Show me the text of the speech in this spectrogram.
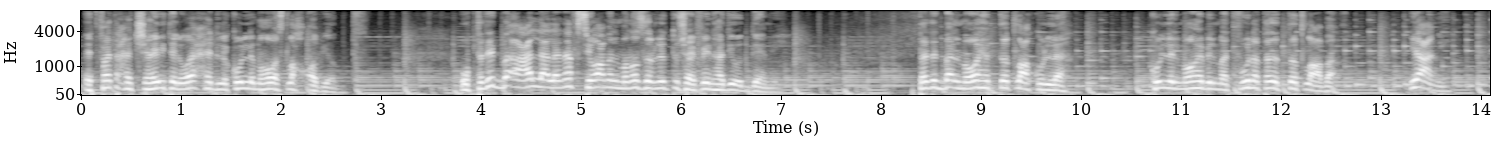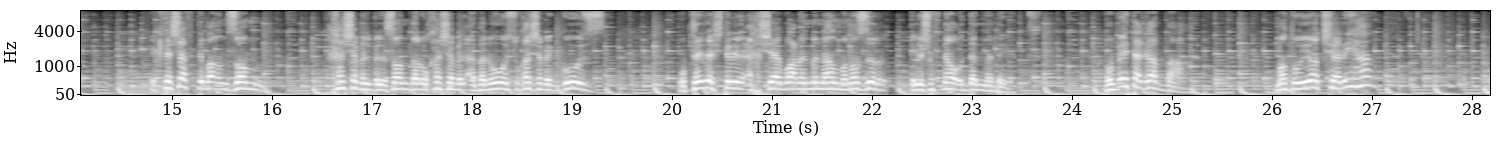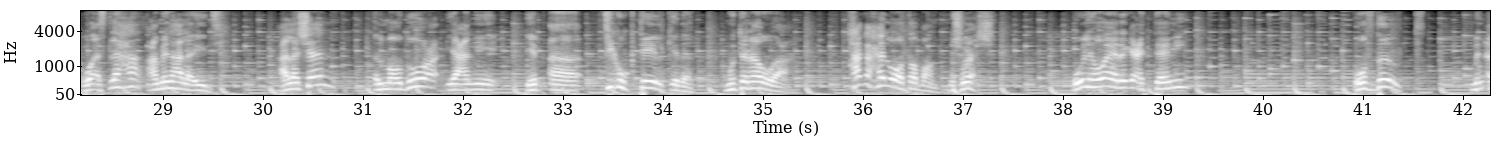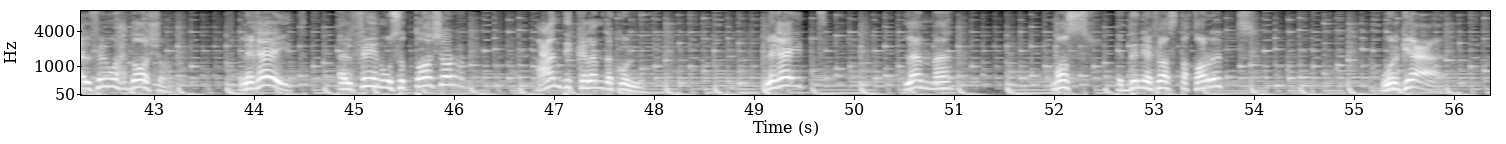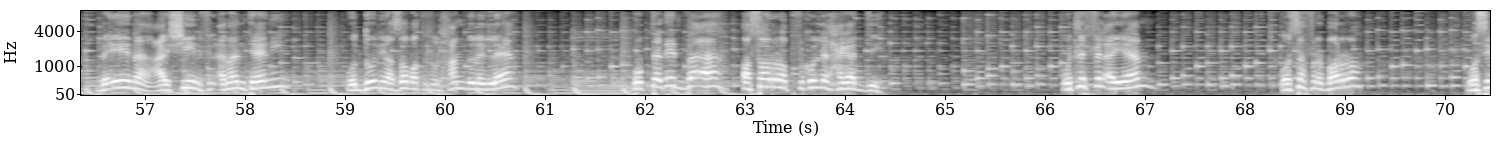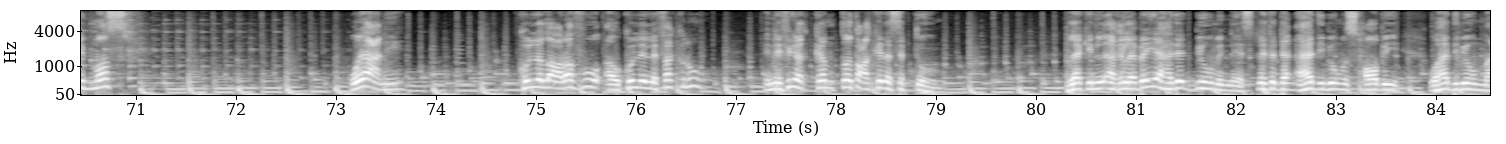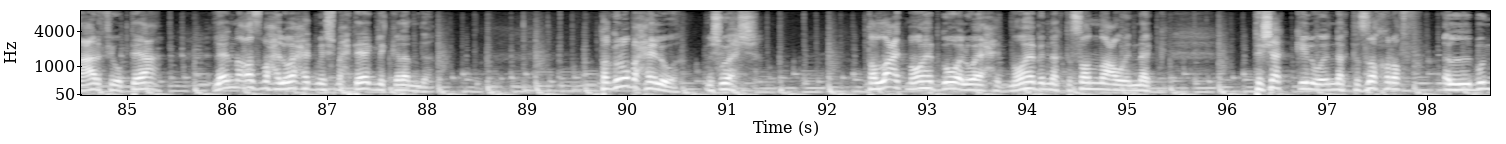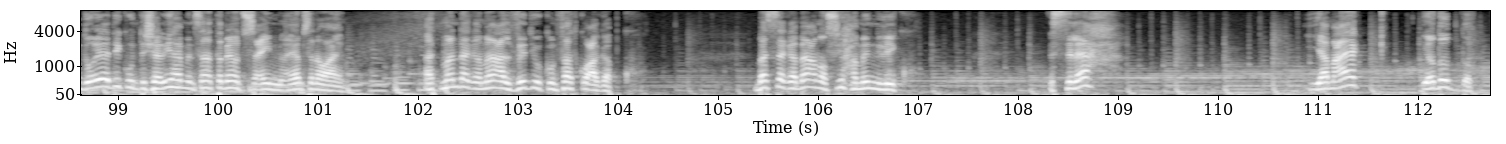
اتفتحت شهية الواحد لكل ما هو سلاح أبيض. وابتديت بقى أعلق على نفسي وأعمل المناظر اللي أنتوا شايفينها دي قدامي. ابتدت بقى المواهب تطلع كلها. كل المواهب المدفونة ابتدت تطلع بقى. يعني اكتشفت بقى نظام خشب البليساندر وخشب الأبانوس وخشب الجوز. وابتديت اشتري الاخشاب واعمل منها المناظر اللي شفناها قدامنا ديت. وبقيت اجمع مطويات شاريها واسلحة عاملها على ايدي. علشان الموضوع يعني يبقى في كوكتيل كده متنوع. حاجة حلوة طبعا مش وحشه والهواية رجعت تاني. وفضلت من 2011 لغاية 2016 عندي الكلام ده كله. لغاية لما مصر الدنيا فيها استقرت ورجع بقينا عايشين في الأمان تاني والدنيا ظبطت والحمد لله وابتديت بقى أسرب في كل الحاجات دي. وتلف الأيام وأسافر بره وأسيب مصر. ويعني كل اللي أعرفه أو كل اللي فاكره إن في كام قطعة كده سبتهم. لكن الأغلبية هديت بيهم الناس ابتديت اهدي بيهم أصحابي وهدي بيهم معارفي وبتاع لأن أصبح الواحد مش محتاج للكلام ده. تجربة حلوة مش وحشة. طلعت مواهب جوه الواحد مواهب إنك تصنع وإنك تشكل وإنك تزخرف. البندقية دي كنت شاريها من سنة 98 من أيام ثانوي عام أتمنى يا جماعة الفيديو يكون فاتكم عجبكم بس يا جماعة نصيحة مني ليكم. السلاح يا معاك يا ضدك.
